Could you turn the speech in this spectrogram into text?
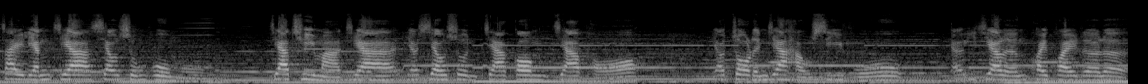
在娘家孝顺父母，嫁去马家要孝顺家公家婆，要做人家好媳妇，要一家人快快乐乐。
